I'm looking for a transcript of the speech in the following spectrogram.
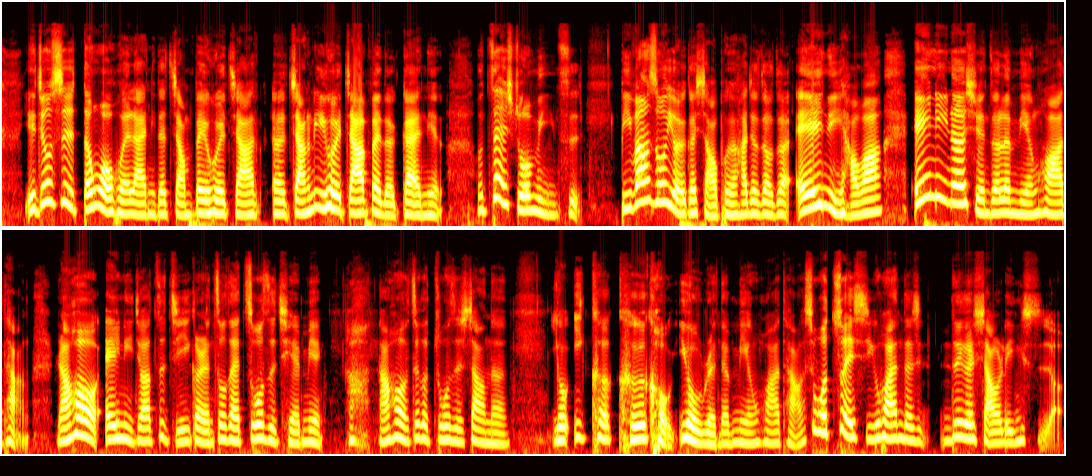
也就是等我回来，你的奖倍会加，呃，奖励会加倍的概念。我再说明一次。”比方说，有一个小朋友，他就叫做 Annie，好吗？Annie 呢选择了棉花糖，然后 Annie 就要自己一个人坐在桌子前面啊，然后这个桌子上呢有一颗可口诱人的棉花糖，是我最喜欢的那个小零食哦。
